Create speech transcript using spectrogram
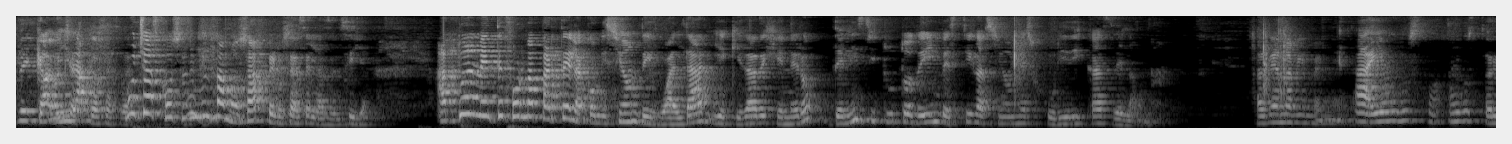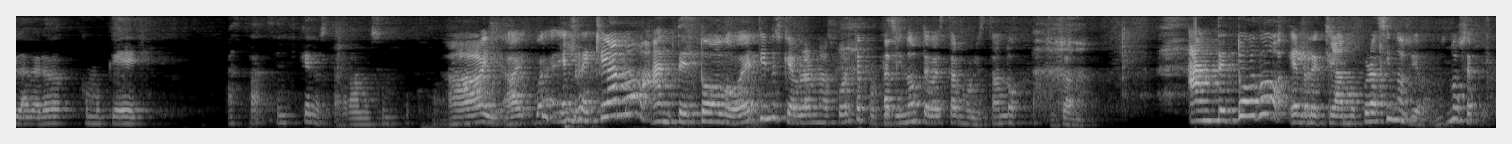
de cabina. Muchas cosas, Muchas cosas, es muy famosa, pero se hace la sencilla. Actualmente forma parte de la Comisión de Igualdad y Equidad de Género del Instituto de Investigaciones Jurídicas de la UNAM. Adriana, bienvenida. Ay, un gusto, un gusto, la verdad, como que hasta sentí que nos tardamos un poco. Ay, ay, el reclamo ante todo, ¿eh? Tienes que hablar más fuerte porque si no te va a estar molestando Susana. Ante todo, el reclamo, pero así nos llevamos, no se preocupe.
